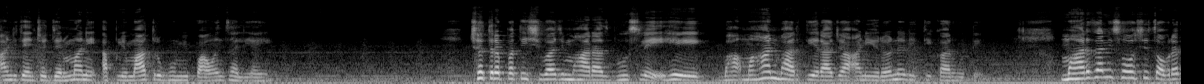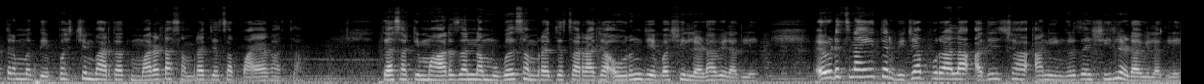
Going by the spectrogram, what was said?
आणि त्यांच्या जन्माने आपली मातृभूमी पावन झाली आहे. छत्रपती शिवाजी महाराज भोसले हे एक भा महान भारतीय राजा आणि रणनीतिकार होते. महाराजांनी सोळाशे चौऱ्याहत्तरमध्ये पश्चिम भारतात मराठा साम्राज्याचा पाया घातला. त्यासाठी महाराजांना मुघल साम्राज्याचा राजा औरंगजेबाशी लढावे लागले. एवढेच नाही तर विजापुराला आदिलशाह आणि इंग्रजांशीही लढावे लागले.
